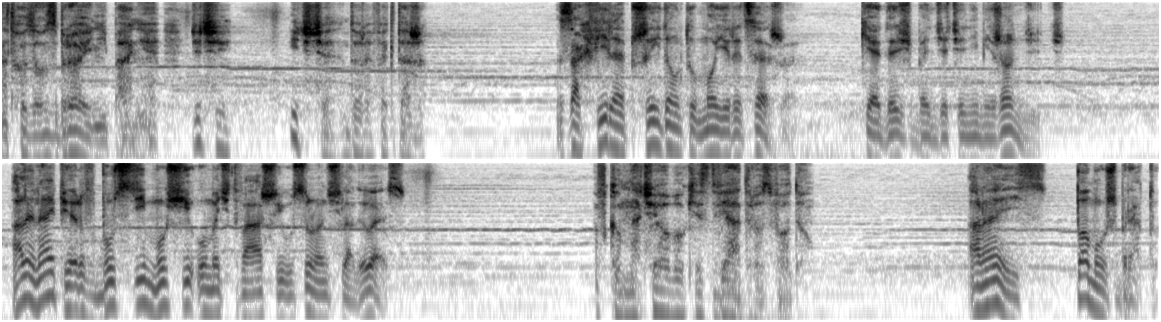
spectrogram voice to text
Nadchodzą zbrojni, panie. Dzieci, idźcie do refektarza. Za chwilę przyjdą tu moi rycerze. Kiedyś będziecie nimi rządzić. Ale najpierw Busti musi umyć twarz i usunąć ślady łez. W komnacie obok jest wiadro z wodą. Anais, pomóż bratu.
